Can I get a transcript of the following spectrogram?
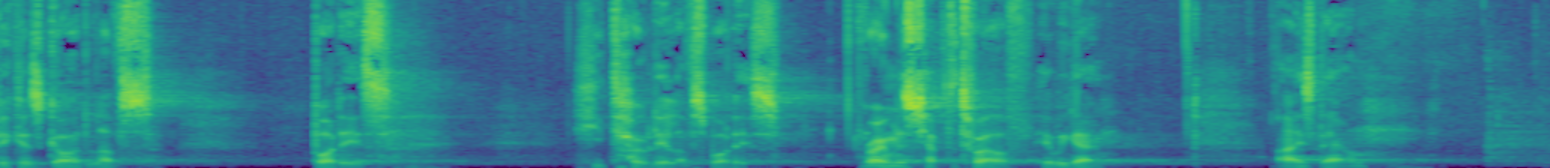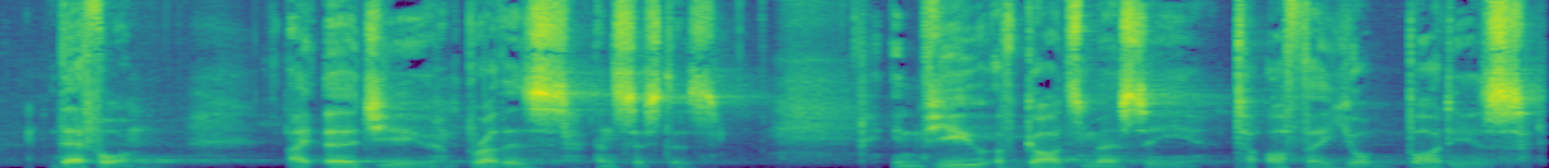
because God loves bodies. He totally loves bodies. Romans chapter 12, here we go. Eyes down. Therefore, I urge you, brothers and sisters, in view of God's mercy, to offer your bodies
